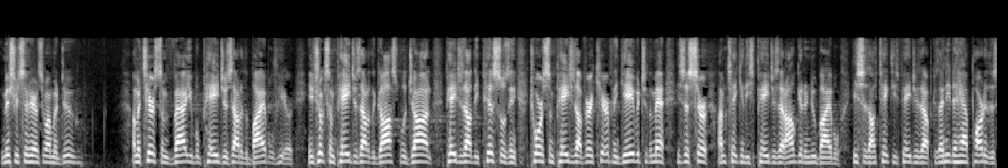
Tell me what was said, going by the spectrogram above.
The missionary said, Here's what I'm going to do I'm going to tear some valuable pages out of the Bible here. And he took some pages out of the Gospel of John, pages out of the epistles, and he tore some pages out very carefully and gave it to the man. He says, Sir, I'm taking these pages out. I'll get a new Bible. He says, I'll take these pages out because I need to have part of this.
